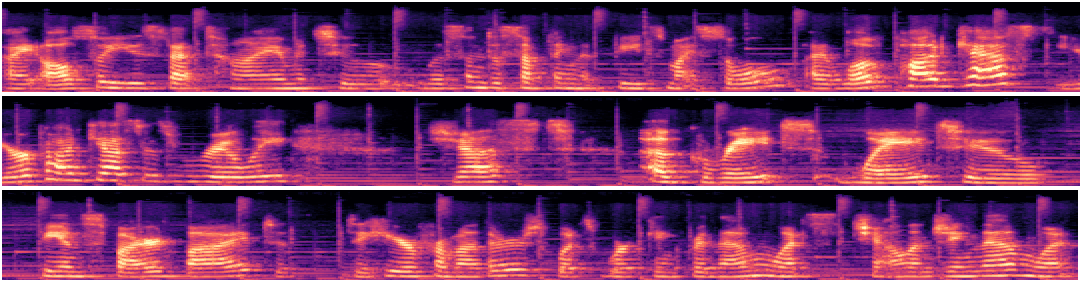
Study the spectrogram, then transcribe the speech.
I also use that time to listen to something that feeds my soul. I love podcasts. Your podcast is really just a great way to be inspired by, to, to hear from others, what's working for them, what's challenging them, what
